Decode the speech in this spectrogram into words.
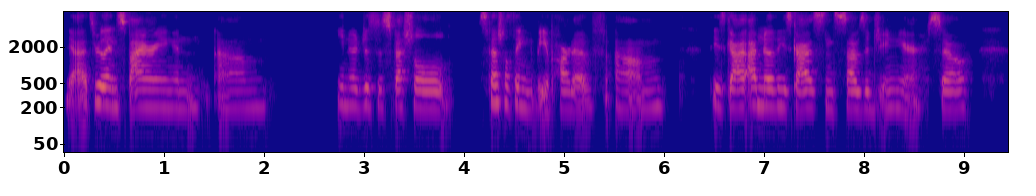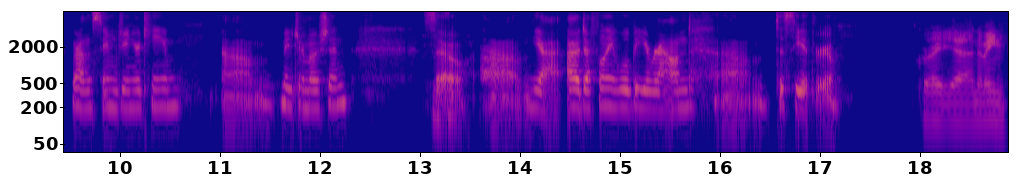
yeah, it's really inspiring and um, you know just a special special thing to be a part of. Um, these guys, I've known these guys since I was a junior, so we're on the same junior team, um, Major Motion. So mm-hmm. um, yeah, I definitely will be around um, to see it through. Great, yeah, and I mean,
